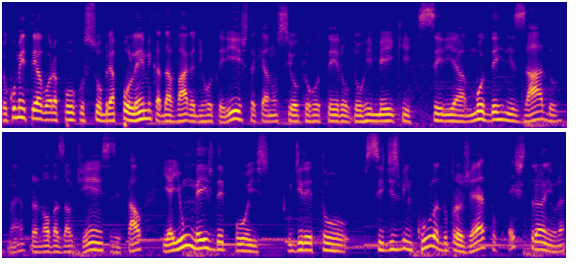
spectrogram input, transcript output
eu comentei agora há pouco sobre a polêmica da vaga de roteirista, que anunciou que o roteiro do remake seria modernizado né, para novas audiências e tal. E aí um mês depois o diretor se desvincula do projeto, é estranho, né?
